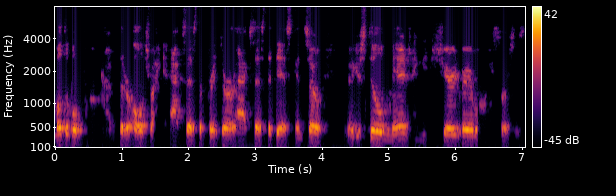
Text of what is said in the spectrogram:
multiple programs that are all trying to access the printer or access the disk. And so you know, you're still managing these shared variable resources.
